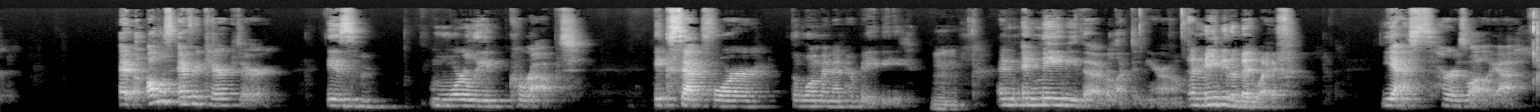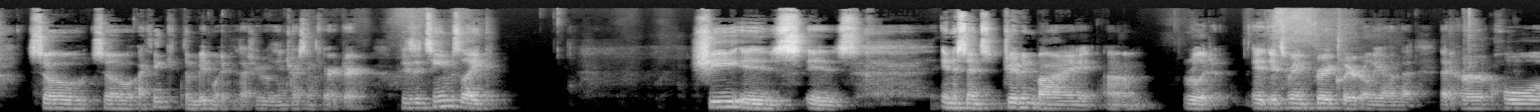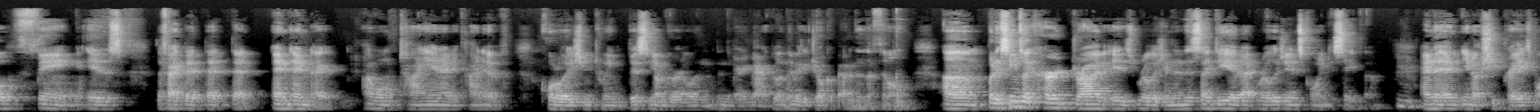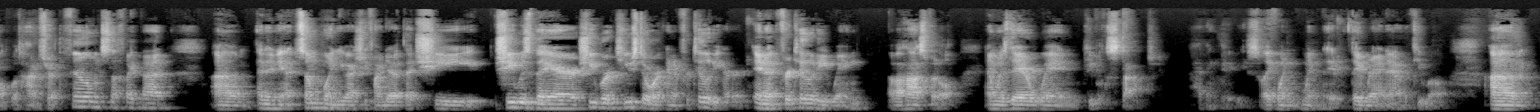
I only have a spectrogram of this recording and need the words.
Almost every character is Mhm. morally corrupt, except for the woman and her baby, Mm. and and maybe the reluctant hero. and maybe the midwife. Yes, her as well. Yeah. So, so I think the midwife is actually a really interesting character because it seems like she is is in a sense, driven by um, religion. It, it's very very clear early on that that her whole thing is the fact that that that and and I, I won't tie in any kind of correlation between this young girl and, and Mary Magdalene. They make a joke about it in the film, um, but it seems like her drive is religion and this idea that religion is going to save them. Mhm. And then you know she prays multiple times throughout the film and stuff like that. Um, and then at some point you actually find out that she she was there. She worked used to work in a fertility herd in a fertility wing of a hospital and was there when people stopped having babies, like when when they, they ran out, if you will. Um,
